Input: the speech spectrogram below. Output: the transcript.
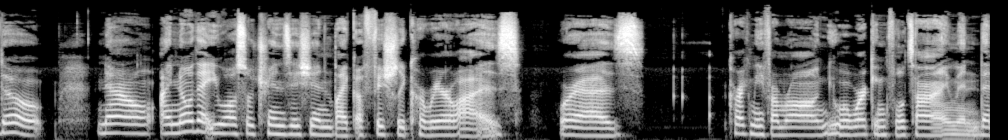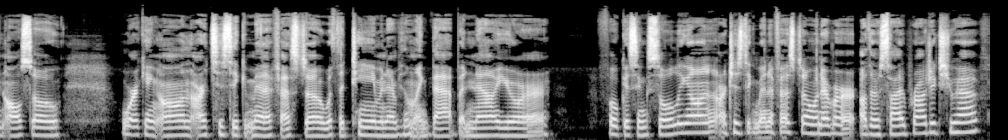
Dope. Now, I know that you also transitioned like officially career wise, whereas, correct me if I'm wrong, you were working full time and then also working on Artistic Manifesto with a team and everything like that, but now you're focusing solely on Artistic Manifesto and whatever other side projects you have?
